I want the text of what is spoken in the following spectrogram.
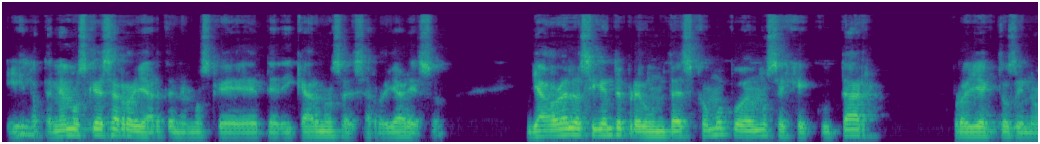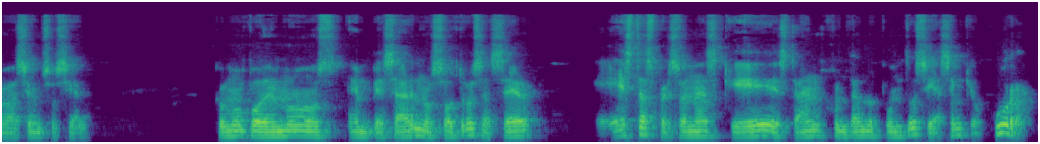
y lo tenemos que desarrollar, tenemos que dedicarnos a desarrollar eso. Y ahora la siguiente pregunta es, ¿cómo podemos ejecutar proyectos de innovación social? ¿Cómo podemos empezar nosotros a ser estas personas que están juntando puntos y hacen que ocurra?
